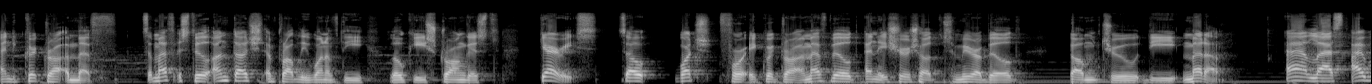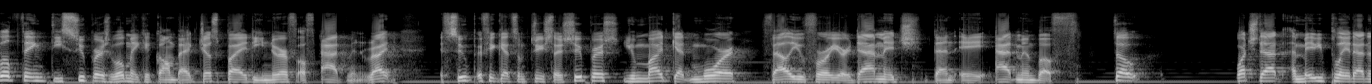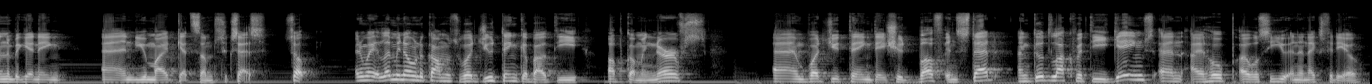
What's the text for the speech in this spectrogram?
And the Quick Draw MF. So MF is still untouched and probably one of the Loki strongest carries. So watch for a quick draw MF build and a sure shot Samira build come to the meta. And last, I will think the supers will make a comeback just by the nerf of admin, right? If soup, if you get some 3-star supers, you might get more value for your damage than a admin buff. So watch that and maybe play that in the beginning and you might get some success. So anyway, let me know in the comments what you think about the upcoming nerfs and what you think they should buff instead. And good luck with the games and I hope I will see you in the next video.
